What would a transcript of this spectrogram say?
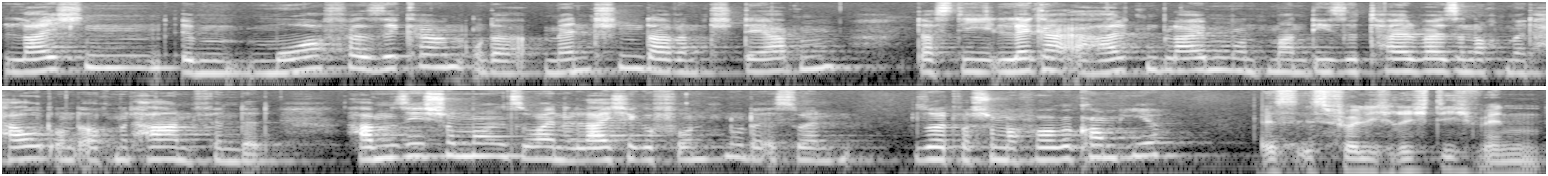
Leichen im Moor versickern oder Menschen darin sterben, dass die länger erhalten bleiben und man diese teilweise noch mit Haut und auch mit Haaren findet. Haben Sie schon mal so eine Leiche gefunden oder ist so, ein, so etwas schon mal vorgekommen hier? Es ist völlig richtig, wenn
